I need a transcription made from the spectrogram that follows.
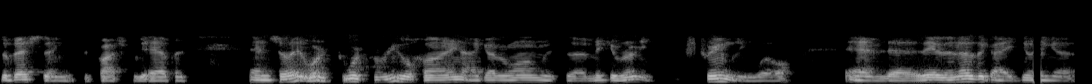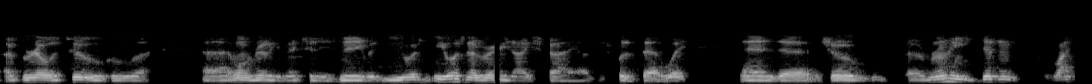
the best thing that could possibly happen. And so it worked worked real fine. I got along with uh, Mickey Rooney extremely well. And uh, there's another guy doing a, a gorilla too, who uh, uh, I won't really mention his name, but he was he wasn't a very nice guy. I'll just put it that way. And uh, so uh, Rooney didn't like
